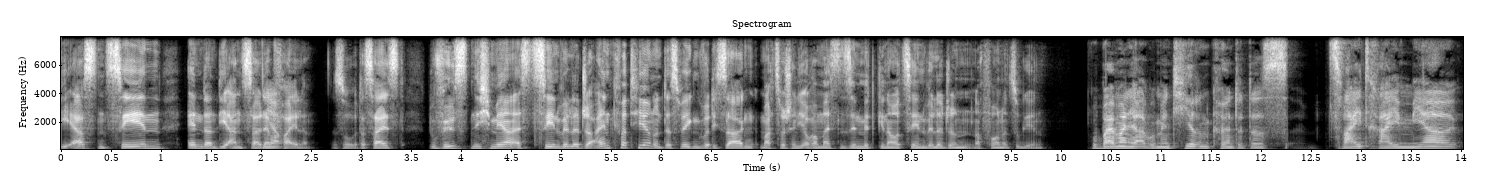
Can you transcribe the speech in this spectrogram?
die ersten 10 ändern die Anzahl der ja. Pfeile. So, das heißt, du willst nicht mehr als 10 Villager einquartieren und deswegen würde ich sagen, macht es wahrscheinlich auch am meisten Sinn, mit genau 10 Villagern nach vorne zu gehen. Wobei man ja argumentieren könnte, dass zwei, drei mehr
